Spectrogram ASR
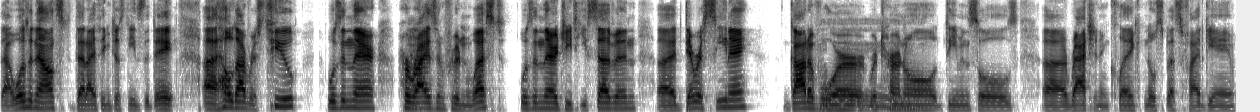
that was announced that I think just needs the date. Uh, Helldivers 2 was in there. Horizon Forbidden West was in there. GT7, uh, Deracine, God of War, Mm. Returnal, Demon Souls, uh, Ratchet and Clank, no specified game,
